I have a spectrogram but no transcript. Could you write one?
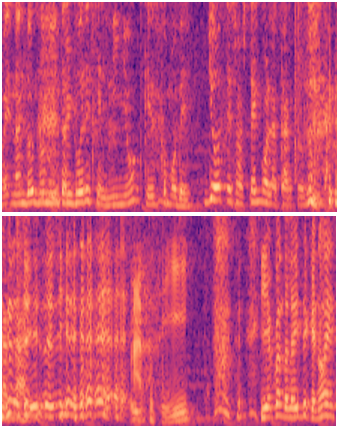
Güey, Nando, no mientas, tú eres el niño que es como de yo te sostengo la cartulina, carnal. Ah, pues sí. y ya cuando le dice que no es.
